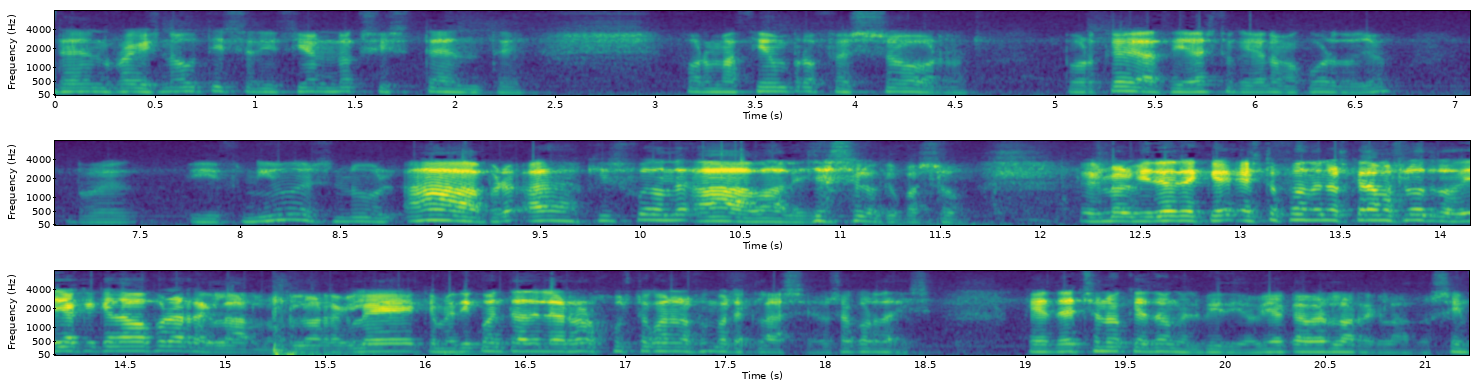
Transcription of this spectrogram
then raise notice, edición no existente. Formación profesor. ¿Por qué hacía esto que ya no me acuerdo yo? if new is null. Ah, pero ah, aquí fue donde. Ah, vale, ya sé lo que pasó. Es, me olvidé de que esto fue donde nos quedamos el otro día que quedaba por arreglarlo. Que lo arreglé, que me di cuenta del error justo cuando nos fuimos de clase. ¿Os acordáis? Que de hecho no quedó en el vídeo, había que haberlo arreglado, sí.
